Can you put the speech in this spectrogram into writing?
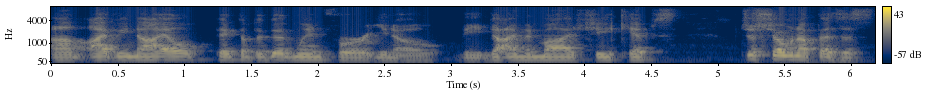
Um, Ivy Nile picked up a good win for you know the Diamond Mine. She keeps just showing up as this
